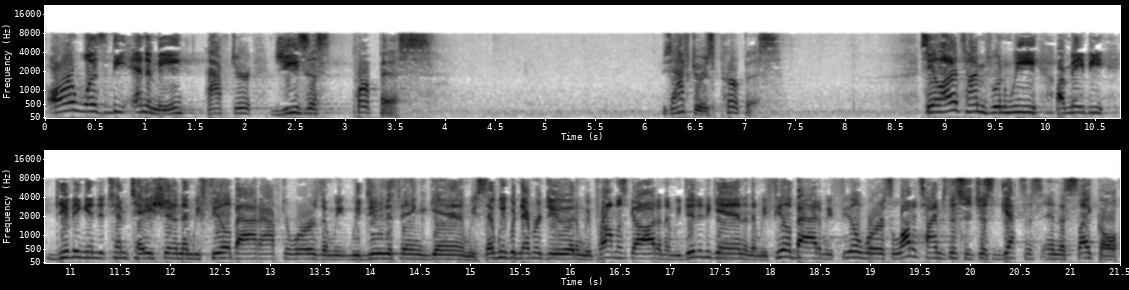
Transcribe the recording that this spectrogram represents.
or was the enemy after Jesus' purpose? He's after his purpose. See, a lot of times when we are maybe giving into temptation and then we feel bad afterwards and we, we do the thing again and we said we would never do it and we promised God and then we did it again and then we feel bad and we feel worse. A lot of times this is just gets us in a cycle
